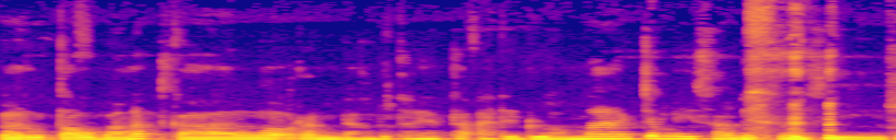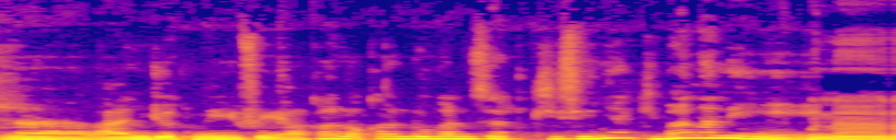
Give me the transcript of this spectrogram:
baru tahu banget kalau rendang tuh ternyata ada dua macam nih sahabat gizi. nah, lanjut nih Phil. Kalau kandungan zat gizinya gimana nih? Bener.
